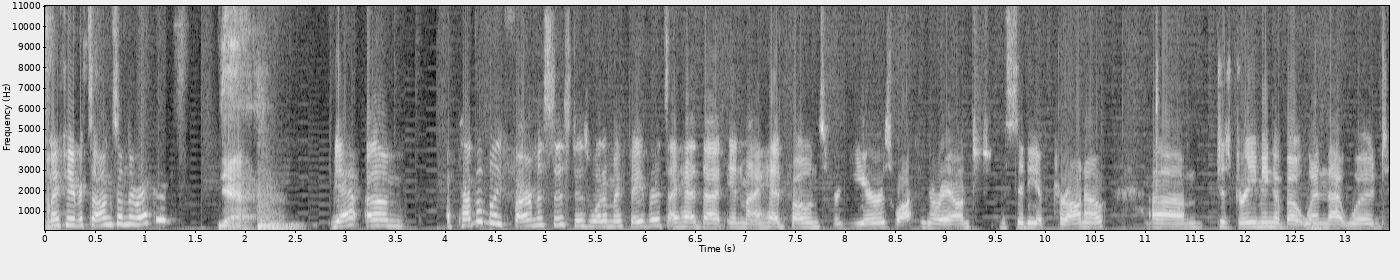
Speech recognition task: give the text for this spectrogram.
My favorite songs on the record? Yeah. Yeah. Um, probably Pharmacist is one of my favorites. I had that in my headphones for years, walking around the city of Toronto, um, just dreaming about when that would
